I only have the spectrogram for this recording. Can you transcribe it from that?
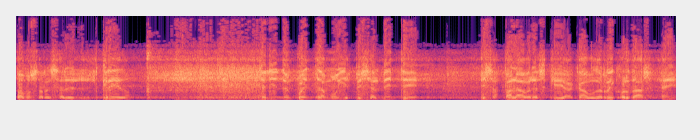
Vamos a rezar el credo, teniendo en cuenta muy especialmente esas palabras que acabo de recordar, ¿eh?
